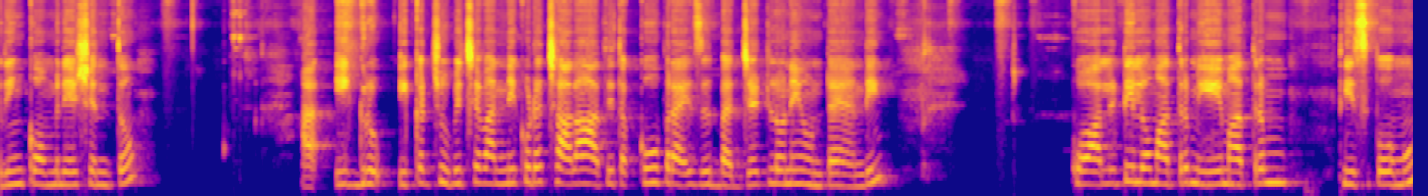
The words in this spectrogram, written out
గ్రీన్ కాంబినేషన్తో ఈ గ్రూప్ ఇక్కడ చూపించేవన్నీ కూడా చాలా అతి తక్కువ ప్రైస్ బడ్జెట్లోనే ఉంటాయండి. క్వాలిటీలో మాత్రం ఏ మాత్రం తీసిపోము.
